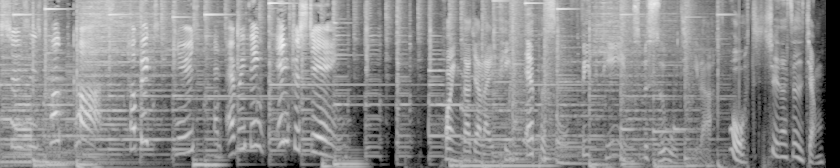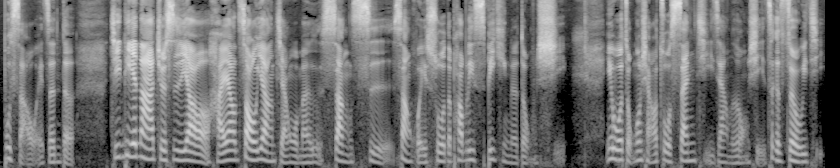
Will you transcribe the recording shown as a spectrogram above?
Sister Susie's podcast. Topics, news, and everything interesting. 欢迎大家来听 Episode Fifteen，是不是十五集啦？哦，现在真的讲不少诶，真的。今天呢、啊，就是要还要照样讲我们上次上回说的 Public Speaking 的东西，因为我总共想要做三集这样的东西，这个是最后一集。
